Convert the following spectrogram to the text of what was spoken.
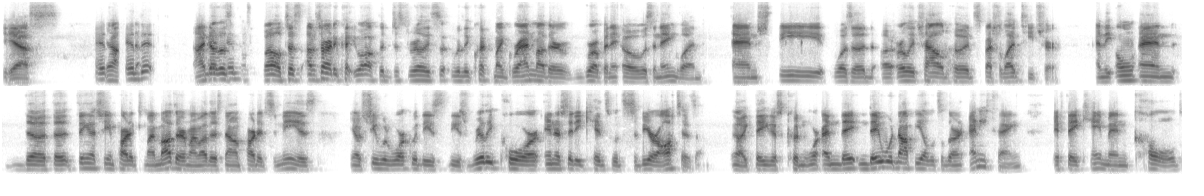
Yes. And Yeah. and that I know this and- well. Just I'm sorry to cut you off, but just really really quick. My grandmother grew up in oh, was in England, and she was an early childhood special ed teacher. And the on- and the the thing that she imparted to my mother, my mother's now imparted to me, is you know she would work with these these really poor inner city kids with severe autism. Like they just couldn't work, and they they would not be able to learn anything if they came in cold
